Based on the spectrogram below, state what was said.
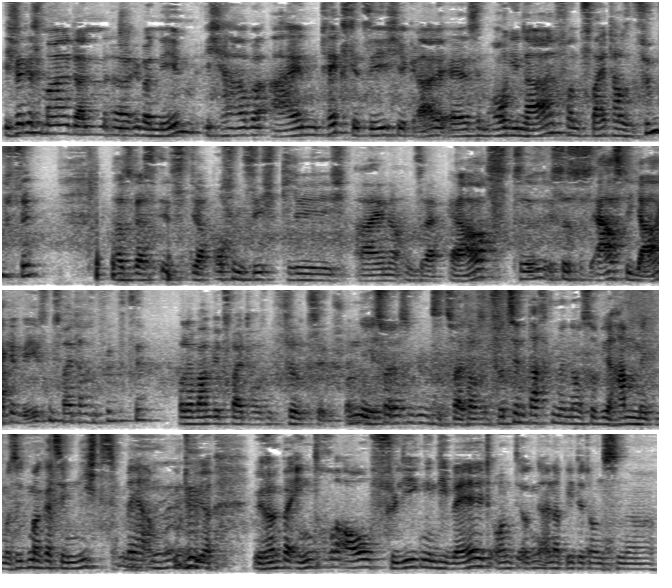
ich werde es mal dann äh, übernehmen. Ich habe einen Text, jetzt sehe ich hier gerade, er ist im Original von 2015 also das ist ja offensichtlich einer unserer ersten, ist das das erste Jahr gewesen, 2015? Oder waren wir 2014 schon? Nee, 2015. 2014 dachten wir noch so, wir haben mit Musikmagazin nichts mehr am Hut. Wir, wir hören bei Intro auf, fliegen in die Welt und irgendeiner bietet uns eine,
